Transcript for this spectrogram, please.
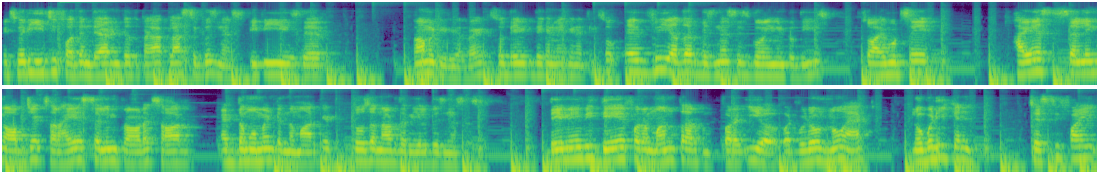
it's very easy for them. They are into the plastic business. Ppe is their raw material right? So they, they can make anything. So every other business is going into these. So i would say highest selling objects or highest selling products are at the moment in the market. Those are not the real businesses. They may be there for a month or for a year but we don't know act. Nobody can justify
